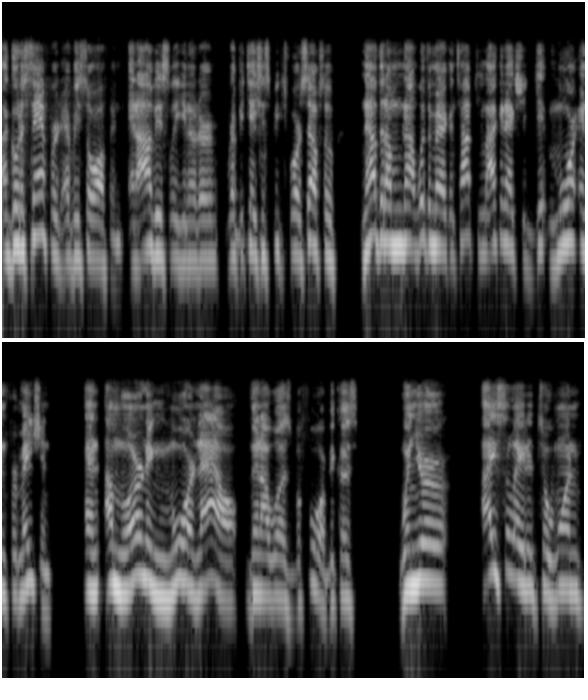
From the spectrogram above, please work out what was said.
I go to Sanford every so often, and obviously, you know, their reputation speaks for itself. So now that I'm not with American Top Team, I can actually get more information and I'm learning more now than I was before because when you're isolated to one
